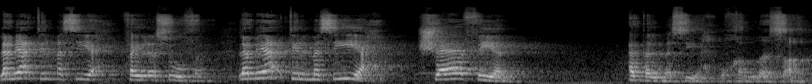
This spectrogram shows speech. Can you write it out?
لم يأتي المسيح فيلسوفا لم يأتي المسيح شافيا. أتى المسيح مخلصا.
